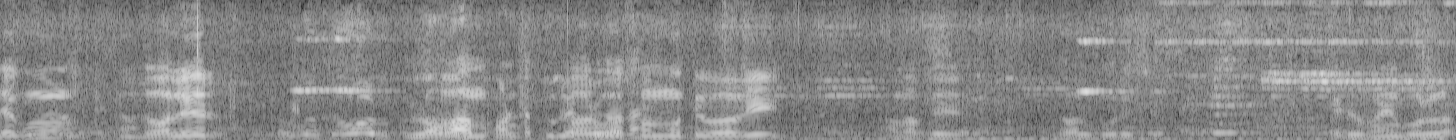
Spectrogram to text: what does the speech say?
দেখুন দলের। সর্বসম্মতিভাবেই আমাকে দল করেছে। এটুখানি বললাম।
